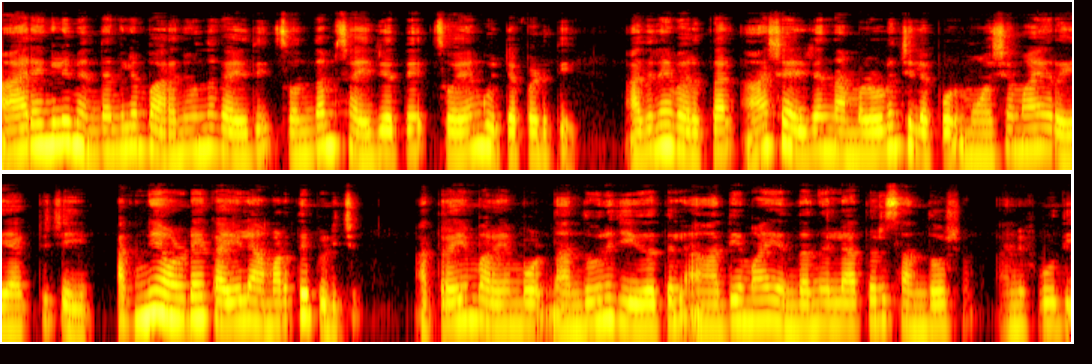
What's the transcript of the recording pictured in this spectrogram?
ആരെങ്കിലും എന്തെങ്കിലും പറഞ്ഞു എന്ന് കരുതി സ്വന്തം ശരീരത്തെ സ്വയം കുറ്റപ്പെടുത്തി അതിനെ വെറുത്താൽ ആ ശരീരം നമ്മളോടും ചിലപ്പോൾ മോശമായി റിയാക്ട് ചെയ്യും. അഗ്നി അവളുടെ കയ്യിൽ അമർത്തി പിടിച്ചു. അത്രയും പറയുമ്പോൾ നന്ദുവിന് ജീവിതത്തിൽ ആദ്യമായി എന്തെന്നില്ലാത്തൊരു സന്തോഷം അനുഭൂതി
